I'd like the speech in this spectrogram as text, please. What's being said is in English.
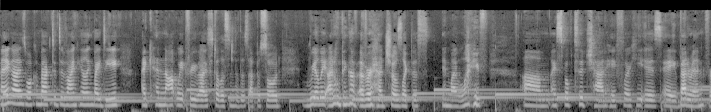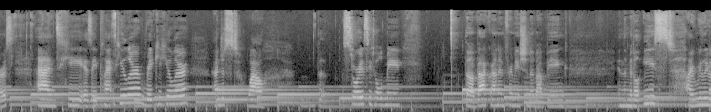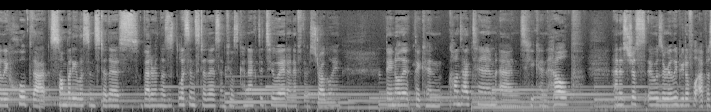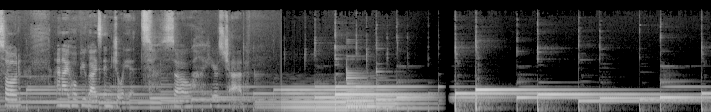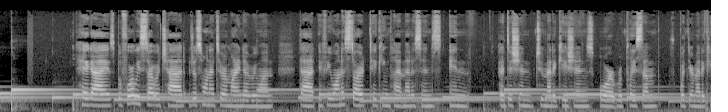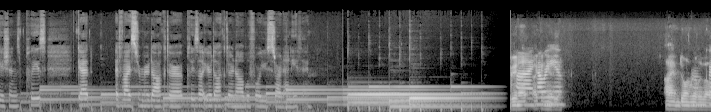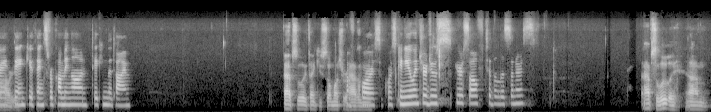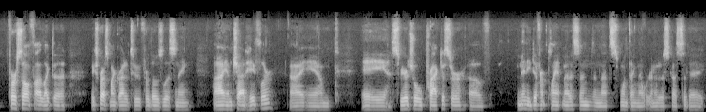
Hey guys, welcome back to Divine Healing by D. I cannot wait for you guys to listen to this episode. Really, I don't think I've ever had shows like this in my life. Um, I spoke to Chad Hoeffler. He is a veteran first, and he is a plant healer, Reiki healer, and just wow, the stories he told me, the background information about being Middle East. I really, really hope that somebody listens to this, veteran listens to this and feels connected to it. And if they're struggling, they know that they can contact him and he can help. And it's just, it was a really beautiful episode. And I hope you guys enjoy it. So here's Chad. Guys, before we start with Chad, I just wanted to remind everyone that if you want to start taking plant medicines in addition to medications or replace them with your medications, please get advice from your doctor. Please let your doctor know before you start anything. Hi, how are you? you? I am doing really I'm well. Great, thank you. Thanks for coming on, taking the time. Absolutely. Thank you so much for of having me. Of course, of course. Can you introduce yourself to the listeners? Absolutely. Um, first off, I'd like to express my gratitude for those listening. I am Chad Hoeffler. I am a spiritual practicer of many different plant medicines, and that's one thing that we're going to discuss today.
